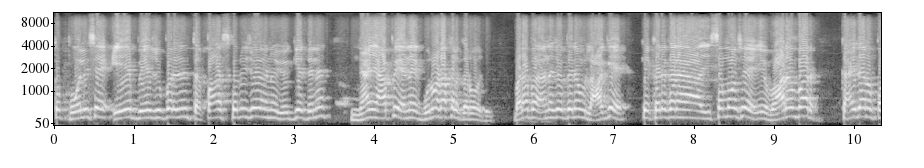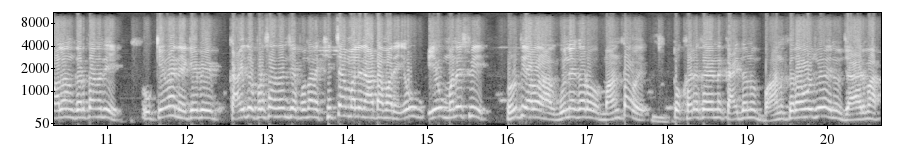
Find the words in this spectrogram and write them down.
તો પોલીસે એ બેઝ ઉપર એની તપાસ કરવી જોઈએ, એનો યોગ્ય તેને ન્યાય આપી અને ગુનો દાખલ કરવો જોઈએ. બરાબર? અને જો તેને એવું લાગે કે ખરેખર આ ઈસમો છે, એ વારંવાર કાયદાનું પાલન કરતા નથી. કહેવાય ને કે ભાઈ કાયદો પ્રશાસન છે, પોતાના ખીચામાં લઈને આટા મારે. એવું એવું મનસ્વી વૃત્તિ આવા ગુનેગારો માનતા હોય, તો ખરેખર એને કાયદાનું ભાન કરાવવું જોઈએ, એનું જાહેરમાં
